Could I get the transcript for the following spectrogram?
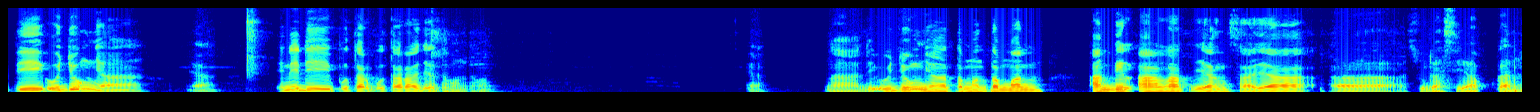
Di ujungnya ya. Ini diputar-putar aja teman-teman. Nah, di ujungnya teman-teman ambil alat yang saya uh, sudah siapkan,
